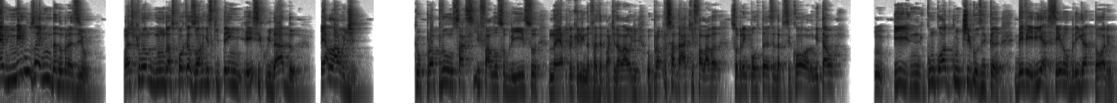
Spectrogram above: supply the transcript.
é menos ainda no Brasil. Eu acho que uma, uma das poucas orgs que tem esse cuidado é a Loud. Que o próprio Saci falou sobre isso na época que ele ainda fazia parte da Loud. O próprio Sadak falava sobre a importância da psicóloga e tal. Hum, e concordo contigo, Zekan. Deveria ser obrigatório.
